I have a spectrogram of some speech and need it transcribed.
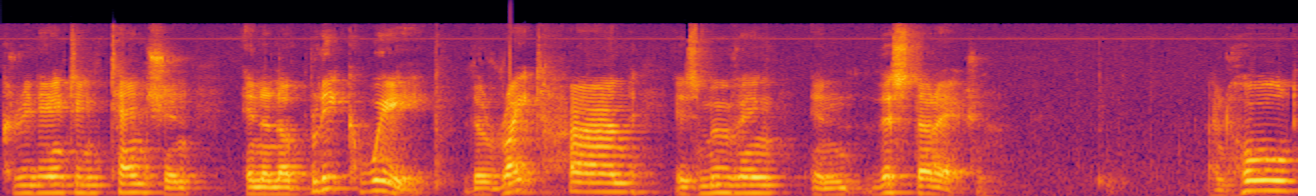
creating tension in an oblique way. The right hand is moving in this direction. And hold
